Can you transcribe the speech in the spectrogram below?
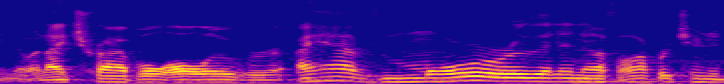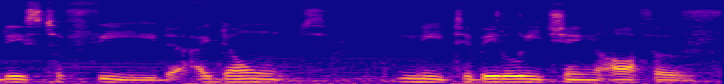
you know, and I travel all over. I have more than enough opportunities to feed. I don't need to be leeching off of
